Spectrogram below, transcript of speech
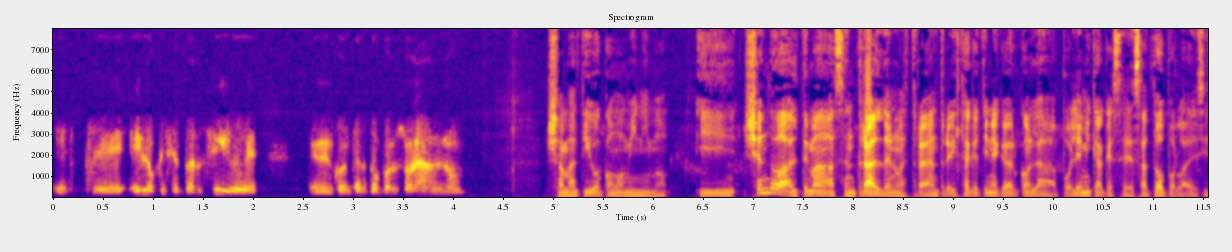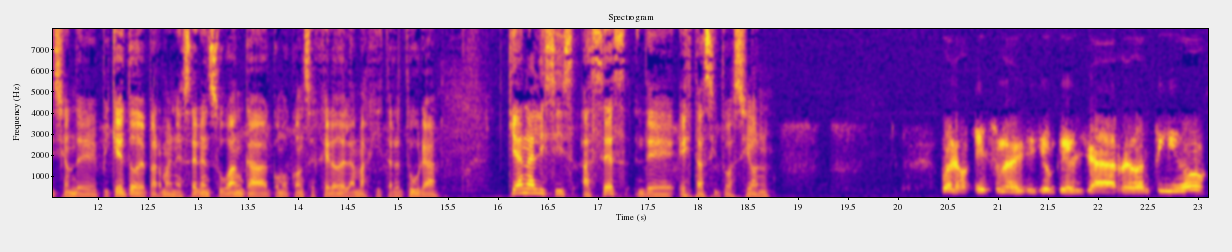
Este es lo que se percibe en el contacto personal, ¿no? Llamativo como mínimo. Y yendo al tema central de nuestra entrevista que tiene que ver con la polémica que se desató por la decisión de Piqueto de permanecer en su banca como consejero de la magistratura, ¿qué análisis haces de esta situación? Bueno, es una decisión que él ya ha revertido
